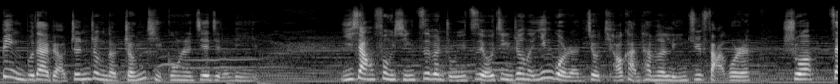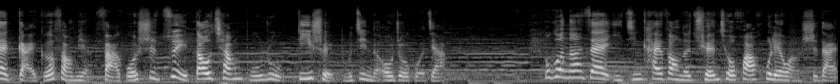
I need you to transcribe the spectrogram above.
并不代表真正的整体工人阶级的利益。一向奉行资本主义自由竞争的英国人就调侃他们的邻居法国人说，在改革方面，法国是最刀枪不入、滴水不进的欧洲国家。不过呢，在已经开放的全球化互联网时代，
